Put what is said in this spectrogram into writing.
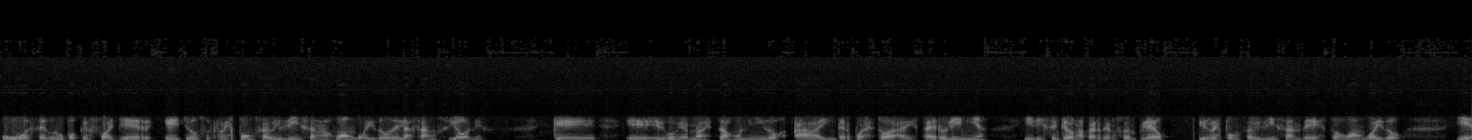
hubo ese grupo que fue ayer, ellos responsabilizan a Juan Guaidó de las sanciones que eh, el gobierno de Estados Unidos ha interpuesto a esta aerolínea y dicen que van a perder su empleo y responsabilizan de esto a Juan Guaidó. Y,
